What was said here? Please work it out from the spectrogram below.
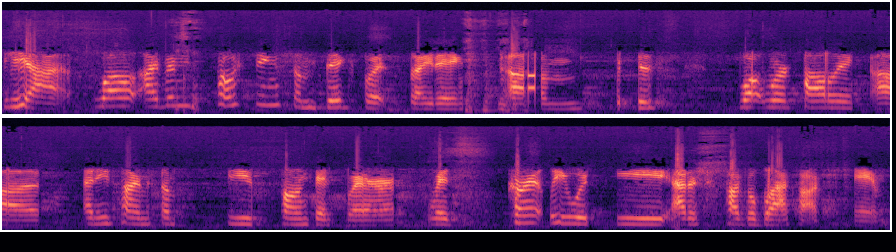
Yeah. Well, I've been posting some Bigfoot sightings, um, which is what we're calling uh, anytime somebody sees punk anywhere, which currently would be at a Chicago Blackhawks game.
